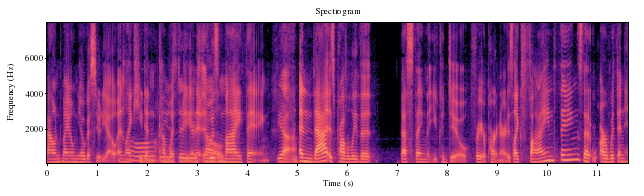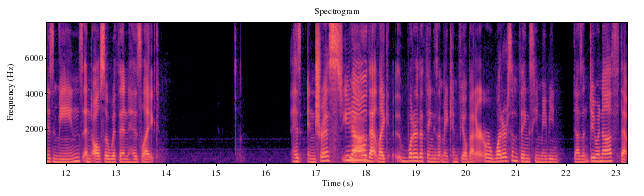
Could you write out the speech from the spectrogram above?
found my own yoga studio and like he didn't come with did it me and it, it was my thing. Yeah. And that is probably the best thing that you could do for your partner is like find things that are within his means and also within his like his interests, you Yeah. know, that like what are the things that make him feel better or what are some things he maybe doesn't do enough that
